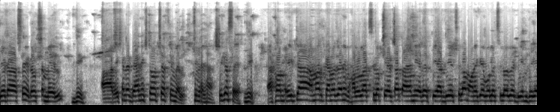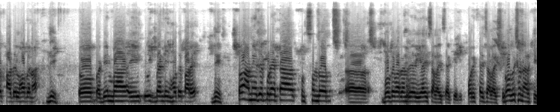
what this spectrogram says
যেটা আছে এটা হচ্ছে মেল জি। আর এখানে ড্যানিশটা হচ্ছে ফিমেল ফিমেল হ্যাঁ। ঠিক আছে? জি। এখন এইটা আমার কেন জানি ভালো লাগছিল পেয়ারটা তাই আমি এদের পেয়ার দিয়েছিলাম। অনেকে বলেছিল যে ডিম থেকে ফাটেল হবে না। জি। তো ডিম বা এই উইক ব্যান্ডিং হতে পারে। জি। তো আমি এদের পুরো একটা খুব সুন্দর বলতে পারেন যে ইয়াই চালাইছি আর কি পরীক্ষায় চালাইছি। গবেষণা আর কি।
